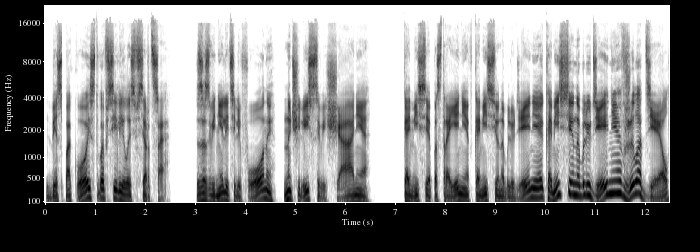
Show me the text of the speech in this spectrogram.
Беспокойство вселилось в сердца. Зазвенели телефоны, начались совещания. Комиссия построения в комиссию наблюдения, комиссия наблюдения в жилотдел,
